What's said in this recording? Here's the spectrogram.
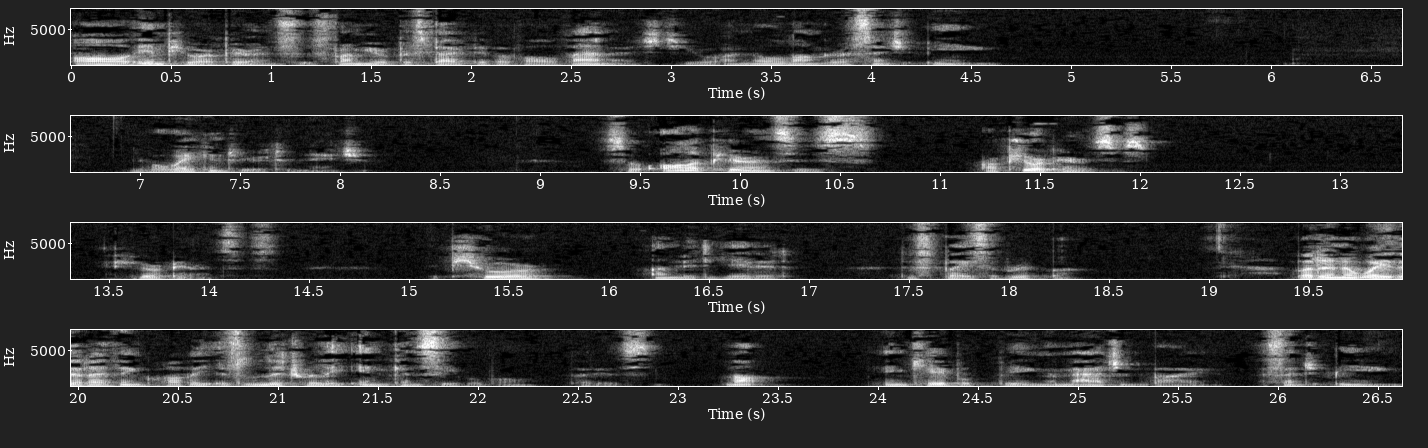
all impure appearances from your perspective have all vanished. You are no longer a sentient being. You've awakened to your true nature. So all appearances are pure appearances. Pure appearances. The pure, unmitigated displays of Rigpa. but in a way that I think probably is literally inconceivable, that is not incapable of being imagined by a sentient being.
